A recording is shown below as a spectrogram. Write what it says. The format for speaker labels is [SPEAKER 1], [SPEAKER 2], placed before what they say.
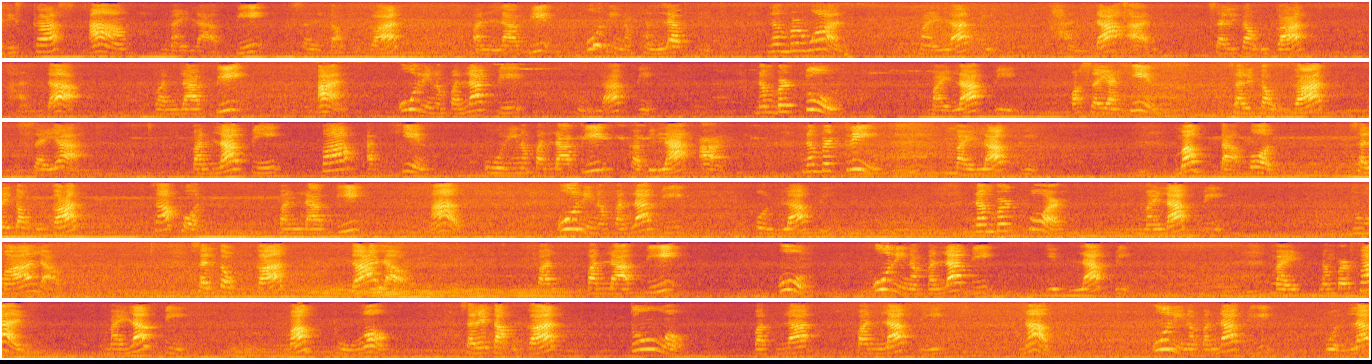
[SPEAKER 1] i-discuss ang may labi, salitang ugat, panlabi, uri ng panlabi. Number 1, may labi, handaan, salitang ugat, handa, panlabi, an, uri ng panlabi, hulapi. Number 2, may labi, pasayahin, Panlapi, kabilaan. Number three, may lapi. Magtapon. Salitang ugat, tapon. Panlapi, mag. Uri ng panlapi, unlapi. Number four, may lapi. Dumalaw. Salitang ugat, dalaw. Pan panlapi, um. Panlapi, idlapi. May number five, may lapi. Magtungo. Salitang ugat, tungo. Patla, panlapi, nag. Uri ng panlapi, ulapi.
